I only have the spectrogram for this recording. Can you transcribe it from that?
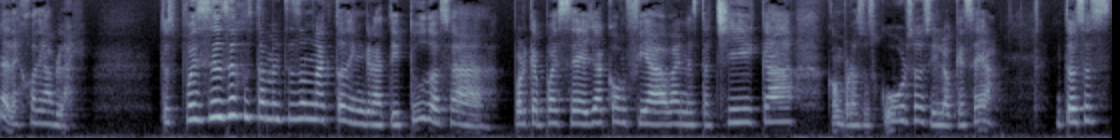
le dejó de hablar. Entonces, pues ese justamente es un acto de ingratitud, o sea, porque pues ella confiaba en esta chica, compró sus cursos y lo que sea. Entonces,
